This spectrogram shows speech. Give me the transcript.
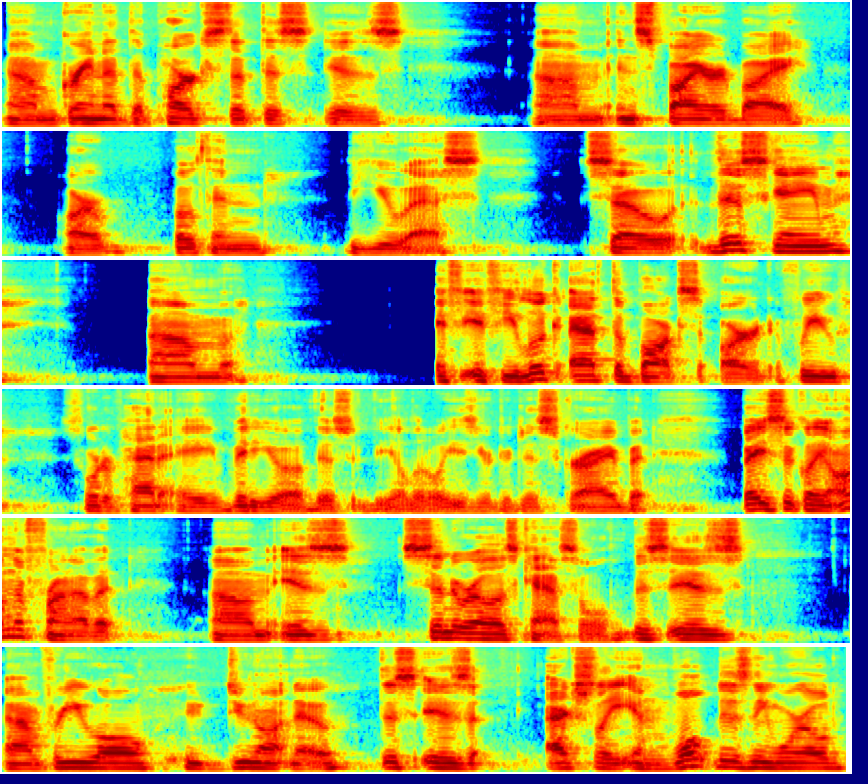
Um, granted, the parks that this is um, inspired by are both in the U.S. So this game, um, if if you look at the box art, if we sort of had a video of this, it'd be a little easier to describe. But basically, on the front of it um, is Cinderella's castle. This is um, for you all who do not know, this is actually in Walt Disney World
